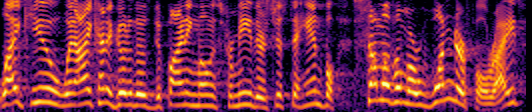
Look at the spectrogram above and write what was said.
Like you, when I kind of go to those defining moments for me, there's just a handful. Some of them are wonderful, right?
